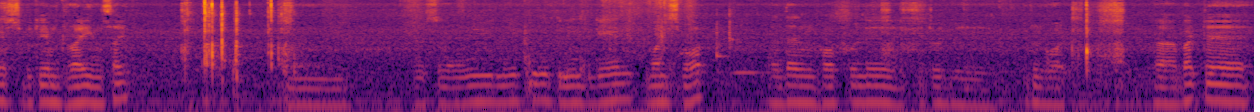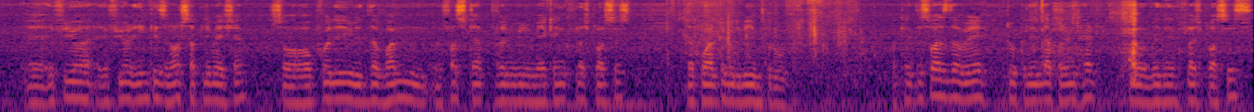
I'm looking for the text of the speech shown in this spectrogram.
it's became dry inside. Um, so we need to clean again once more and then hopefully it will be it will work. Uh, but uh, uh, if your if your ink is not sublimation so hopefully with the one first step when we make ink flush process the quality will be improved. Okay this was the way to clean the print head within flush process.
